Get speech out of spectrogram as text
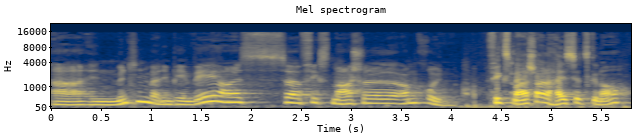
in München bei dem BMW als äh, Fixed Marshal am Grün. Fixed Marshal heißt jetzt genau?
